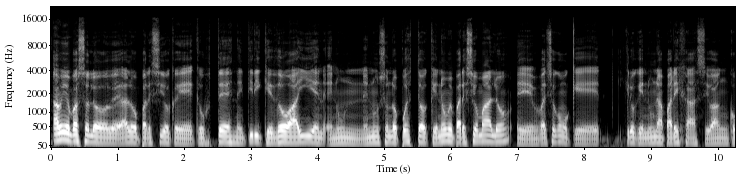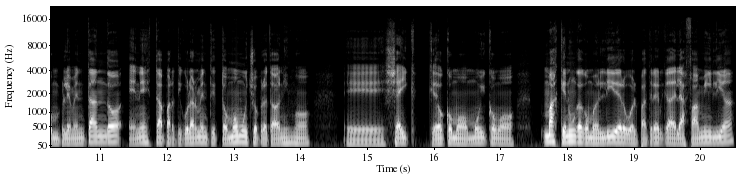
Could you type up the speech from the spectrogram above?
A mí me pasó lo de algo parecido que, que ustedes, Neytiri quedó ahí en, en un, en un segundo puesto que no me pareció malo, eh, me pareció como que creo que en una pareja se van complementando, en esta particularmente tomó mucho protagonismo eh, Jake, quedó como muy como más que nunca como el líder o el patriarca de la familia,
